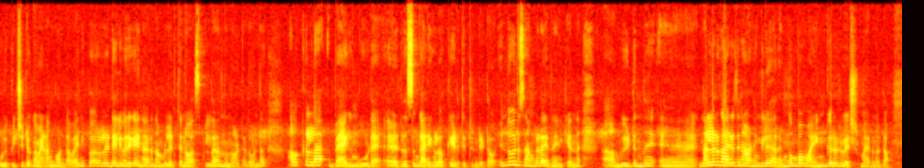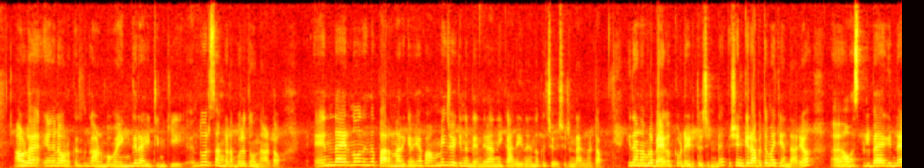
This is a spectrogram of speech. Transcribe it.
കുളിപ്പിച്ചിട്ടൊക്കെ വേണം കൊണ്ടുപോകാൻ ഇപ്പോൾ അവൾ ഡെലിവറി കഴിഞ്ഞവരെ നമ്മളെടുത്ത് തന്നെ ഹോസ്പിറ്റലിൽ നിന്നോട്ടെ. അതുകൊണ്ട് അവൾക്കുള്ള ബാഗ് ബാഗും കൂടെ ഡ്രസ്സും കാര്യങ്ങളൊക്കെ എടുത്തിട്ടുണ്ട് കേട്ടോ എന്തോ ഒരു സങ്കടമായിരുന്നു എനിക്കന്ന്. വീട്ടിൽ നിന്ന് നല്ലൊരു കാര്യത്തിനാണെങ്കിലും ഇറങ്ങുമ്പോൾ ഭയങ്കര ഒരു വിഷമമായിരുന്നു കേട്ടോ അവളെ അങ്ങനെ ഉറക്കത്തിൽ കാണുമ്പോൾ ഭയങ്കരമായിട്ട് എനിക്ക് എന്തോ ഒരു സങ്കടം പോലെ തോന്നുക കേട്ടോ എന്തായിരുന്നു എന്ന് പറഞ്ഞറിയിക്കാം അപ്പോൾ അമ്മയും ചോദിക്കുന്നുണ്ട് എന്തിനാണ് നീ കരയുന്നത് എന്നൊക്കെ ചോദിച്ചിട്ടുണ്ടായിരുന്നു കേട്ടോ ഇതാണ് നമ്മളെ ബാഗൊക്കെ ഇവിടെ എടുത്തു വെച്ചിട്ടുണ്ട്. പക്ഷേ എനിക്കൊരു അബദ്ധം പറ്റി എന്താ അറിയോ? ഹോസ്പിറ്റൽ ബാഗിന്റെ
